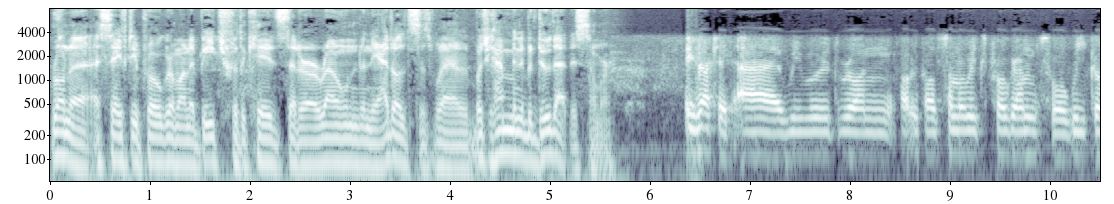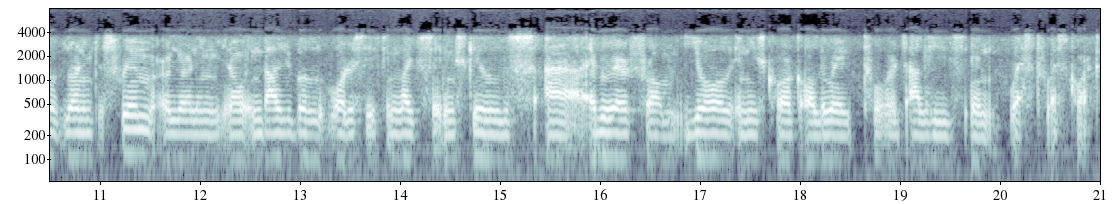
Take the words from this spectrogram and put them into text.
run a, a safety program on a beach for the kids that are around and the adults as well. But you haven't been able to do that this summer. Exactly. Uh, we would run what we call summer weeks programs, so a week of learning to swim or learning, you know, invaluable water safety and life saving skills uh, everywhere from Youghal in East Cork all the way towards Allihies in West West Cork.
